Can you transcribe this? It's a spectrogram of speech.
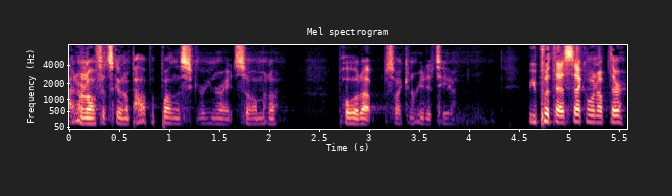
I don't know if it's going to pop up on the screen right, so I'm going to pull it up so I can read it to you. Will you put that second one up there?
